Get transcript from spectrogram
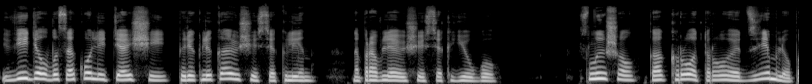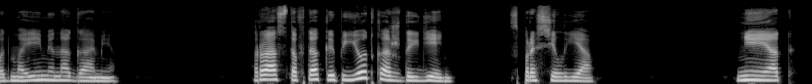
Видел высоко летящий, перекликающийся клин, направляющийся к югу. Слышал, как крот роет землю под моими ногами. «Растов так и пьет каждый день?» — спросил я. «Нет»,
